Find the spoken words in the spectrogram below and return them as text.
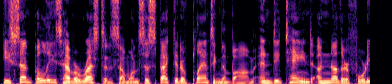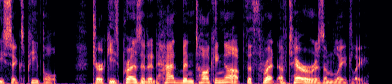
He said police have arrested someone suspected of planting the bomb and detained another 46 people. Turkey's president had been talking up the threat of terrorism lately.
